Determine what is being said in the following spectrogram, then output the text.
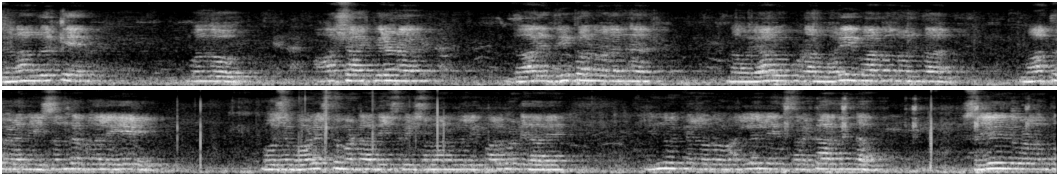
ಜನಾಂಗಕ್ಕೆ ಒಂದು ಆಶಾ ಕಿರಣ, ದಾರಿ ದೀಪ ಅನ್ನೋದನ್ನು ನಾವು ಯಾರೂ ಕೂಡ ಮರೆಯಬಾರ್ದು ಅನ್ನುವಂಥ ಮಾತುಗಳನ್ನು ಈ ಸಂದರ್ಭದಲ್ಲಿ ಹೇಳಿ, ಬಹುಶಃ ಬಹಳಷ್ಟು ಮಠಾಧೀಶರು ಈ ಸಮಾರಂಭದಲ್ಲಿ ಪಾಲ್ಗೊಂಡಿದ್ದಾರೆ. ಇನ್ನೂ ಕೆಲವರು ಅಲ್ಲಲ್ಲಿ ಸರ್ಕಾರದಿಂದ ಸಂಯೋಜನೆಗೊಳ್ಳುವಂಥ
